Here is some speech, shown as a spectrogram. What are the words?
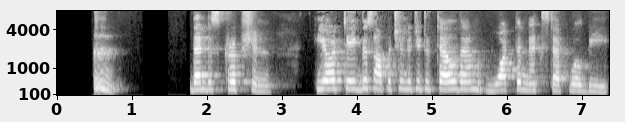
then description. Here, take this opportunity to tell them what the next step will be.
